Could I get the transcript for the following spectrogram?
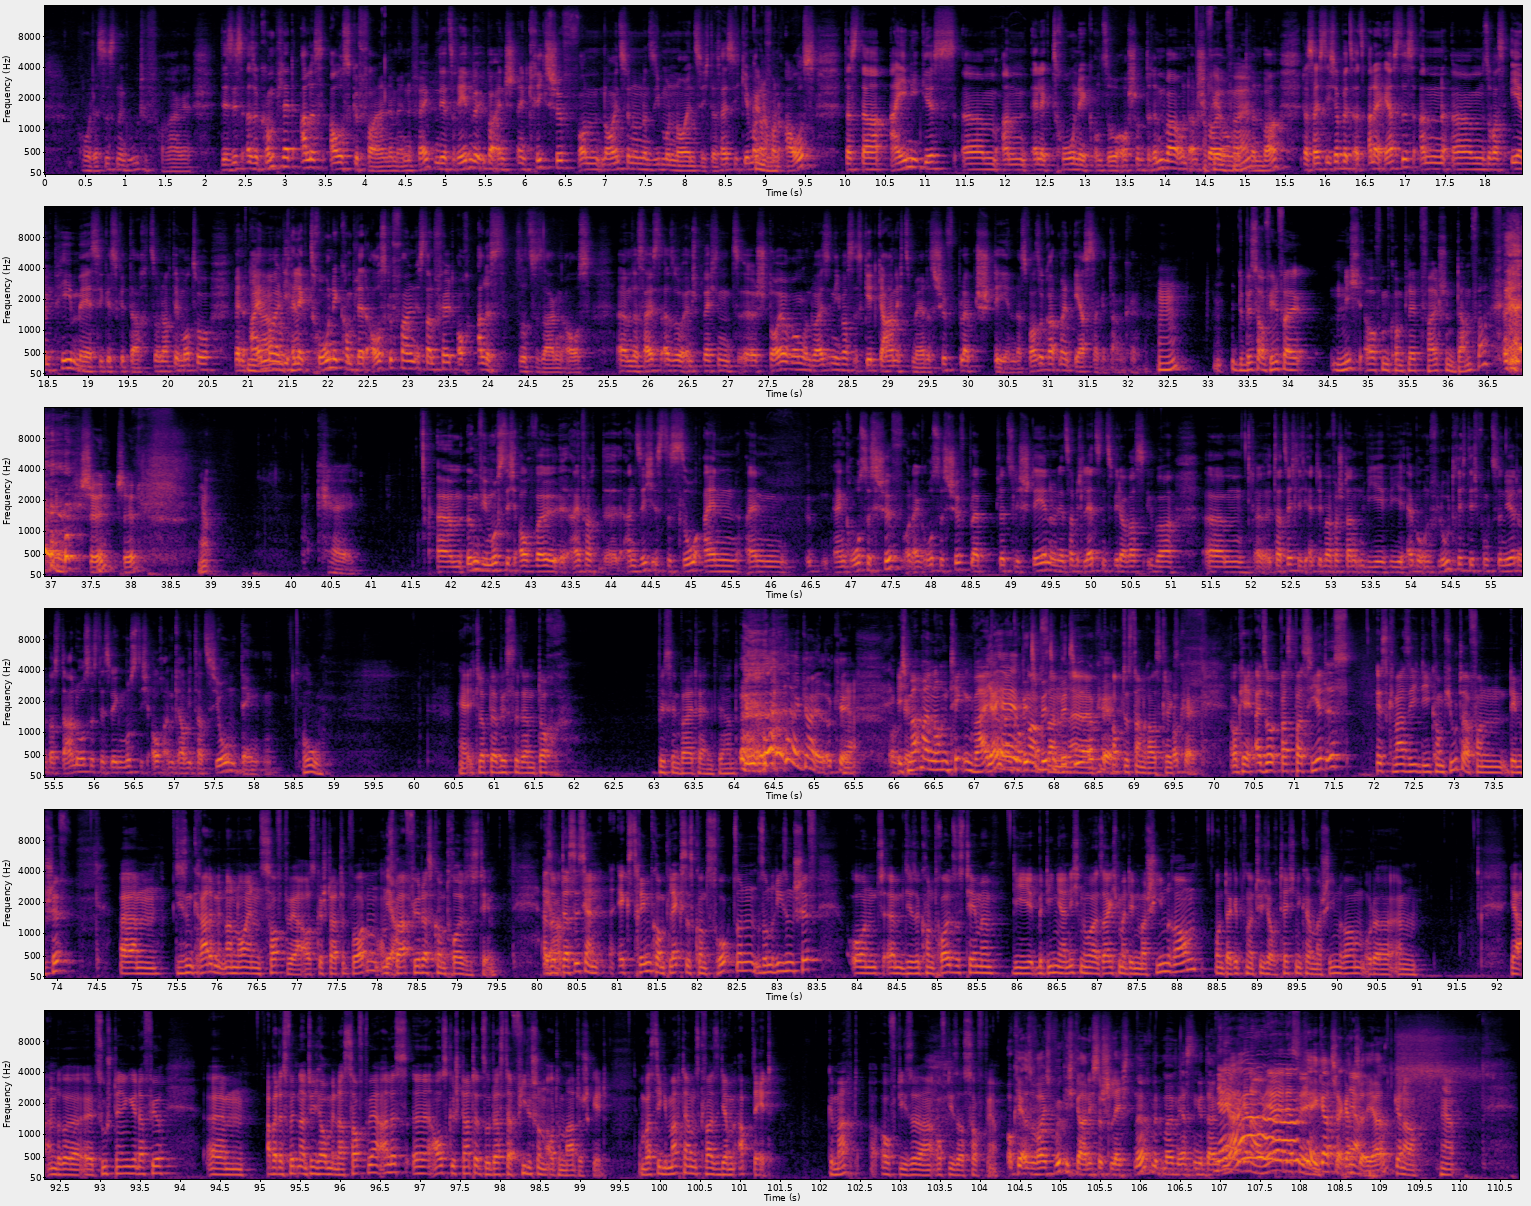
Oh, das ist eine gute Frage. Das ist also komplett alles ausgefallen im Endeffekt. Und jetzt reden wir über ein, ein Kriegsschiff von 1997. Das heißt, ich gehe mal Genau. davon aus, dass da einiges ähm, an Elektronik und so auch schon drin war und an Steuerung drin war. Das heißt, ich habe jetzt als allererstes an ähm, sowas EMP-mäßiges gedacht. So nach dem Motto, wenn Ja, einmal die okay. Elektronik komplett ausgefallen ist, dann fällt auch alles sozusagen aus. Ähm, das heißt also entsprechend äh, Steuerung und weiß ich nicht was, es geht gar nichts mehr. Das Schiff bleibt stehen. Das war so gerade mein erster Gedanke. Du bist auf jeden Fall nicht auf einem komplett falschen Dampfer. Schön, schön. Ja. Okay. Ähm, irgendwie musste ich auch, weil einfach äh, an sich ist es so ein, ein, ein großes Schiff und ein großes Schiff bleibt plötzlich stehen und jetzt habe ich letztens wieder was über ähm, äh, tatsächlich endlich mal verstanden, wie, wie Ebbe und Flut richtig funktioniert und was da los ist. Deswegen musste ich auch an Gravitation denken. Oh. Ja, ich glaube, da bist du dann doch ein bisschen weiter entfernt. Geil, okay. Ja. okay. Ich mache mal noch einen Ticken weiter. Ja, ja, mal ja, gucken, bitte, bitte, dann, bitte. Äh, Okay. Ob du es dann rauskriegst. Okay. Okay, also was passiert ist, ist quasi die Computer von dem Schiff, ähm, die sind gerade mit einer neuen Software ausgestattet worden und Ja. zwar für das Kontrollsystem. Also Ja. das ist ja ein extrem komplexes Konstrukt, so ein, so ein Riesenschiff. Und ähm, diese Kontrollsysteme, die bedienen ja nicht nur, sage ich mal, den Maschinenraum. Und da gibt es natürlich auch Techniker, Maschinenraum oder ähm, ja, andere äh, Zuständige dafür. Ähm, aber das wird natürlich auch mit einer Software alles äh, ausgestattet, sodass da viel schon automatisch geht. Und was die gemacht haben, ist quasi, die haben ein Update gemacht auf dieser, auf dieser Software. Okay, also war ich wirklich gar nicht so schlecht, ne? Mit meinem ersten Gedanken. Ja, ja, genau, ja, deswegen. Okay, gotcha, gotcha, ja. Genau, ja.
